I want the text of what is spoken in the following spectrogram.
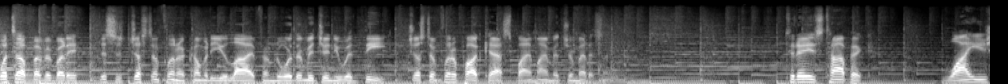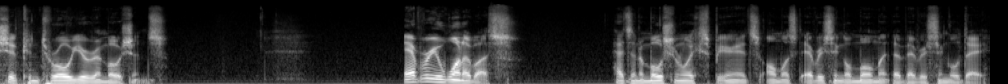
What's up, everybody? This is Justin Flinner coming to you live from Northern Virginia with the Justin Flinner podcast by My Medicine. Today's topic why you should control your emotions. Every one of us has an emotional experience almost every single moment of every single day.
